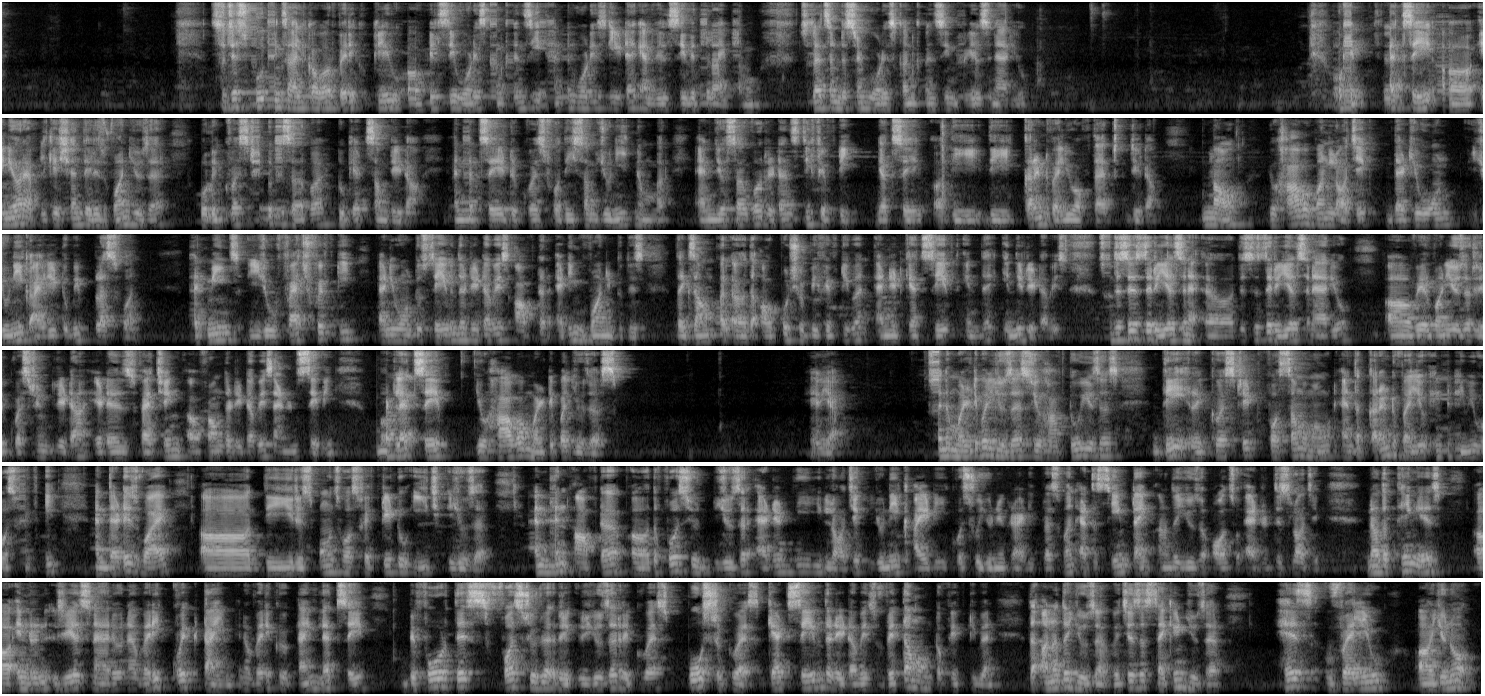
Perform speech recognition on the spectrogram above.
So just two things I'll cover very quickly. Uh, we'll see what is concurrency and then what is ETAG and we'll see with the live demo. So let's understand what is concurrency in real scenario. Okay, let's say uh, in your application, there is one user who requested to the server to get some data. And let's say it requests for the some unique number and your server returns the 50, let's say uh, the, the current value of that data. Now you have a one logic that you want unique ID to be plus one that means you fetch 50 and you want to save in the database after adding one into this. The example, uh, the output should be 51 and it gets saved in the in the database. So this is the real uh, this is the real scenario uh, where one user is requesting data, it is fetching uh, from the database and it's saving. But let's say you have a multiple users. Yeah. So in the multiple users, you have two users they requested for some amount and the current value in the DB was 50 and that is why uh, the response was 50 to each user. And then after uh, the first user added the logic unique ID equals to unique ID plus one. At the same time another user also added this logic. Now the thing is uh, in real scenario in a very quick time in a very quick time let's say before this first user, request post request get saved the database with the amount of 51 the another user which is a second user his value uh, you know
